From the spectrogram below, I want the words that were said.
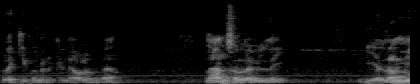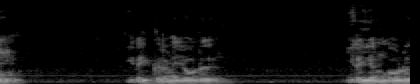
விளக்கி கொண்டிருக்கிறேன். அவ்வளவுதான். நான் சொல்லவில்லை. இது எல்லாமே இறைக்கருணையோடு இறையன்போடு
